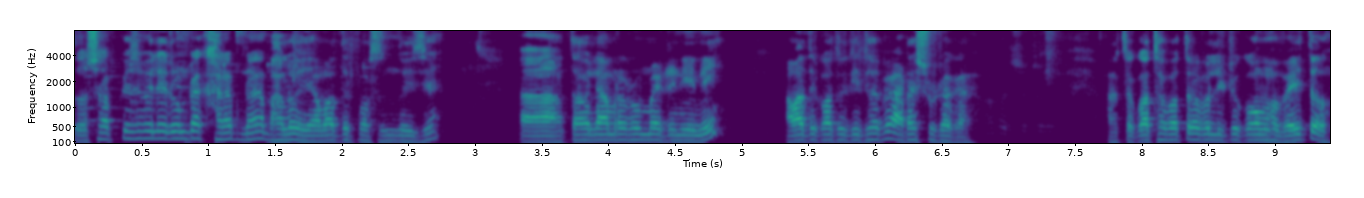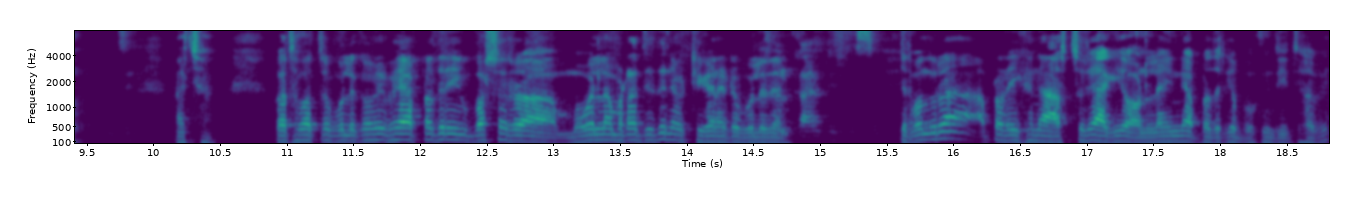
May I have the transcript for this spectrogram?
তো সব কিছু মিলে রুমটা খারাপ না, ভালোই, আমাদের পছন্দ হয়েছে তাহলে আমরা রুম রেটে নিয়ে নিই। আমাদের কত দিতে হবে? আঠাশশো টাকা। আচ্ছা কথাবার্তা বলে একটু কম হবে, এই তো। আচ্ছা কথাবার্তা বলে কমে ভাই আপনাদের এই বাসার মোবাইল নাম্বারটা দিয়ে দেন ঠিকানাটা বলে দেন। তো বন্ধুরা আপনারা এখানে আসলে আগে অনলাইনে আপনাদেরকে বুকিং দিতে হবে।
